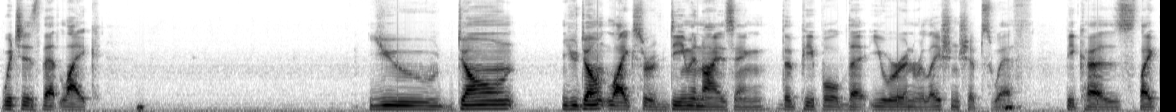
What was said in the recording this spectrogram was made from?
which is that like you don't you don't like sort of demonizing the people that you were in relationships with because like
